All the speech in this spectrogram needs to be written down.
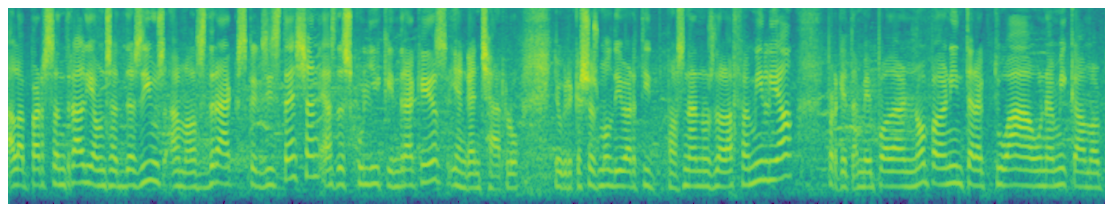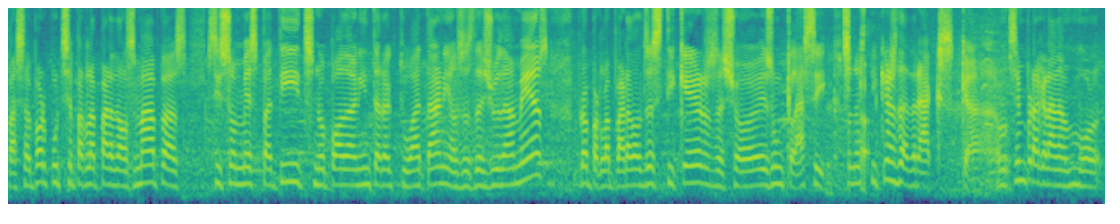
a la part central hi ha uns adhesius amb els dracs que existeixen, has d'escollir quin drac és i enganxar-lo. Jo crec que això és molt divertit pels nanos de la família, perquè també poden, no, poden interactuar una mica amb el passaport, potser per la part dels mapes, si són més petits no poden interactuar tant i els has d'ajudar més, però per la part dels stickers això és un clàssic. Són stickers de dracs, que sempre agraden molt.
